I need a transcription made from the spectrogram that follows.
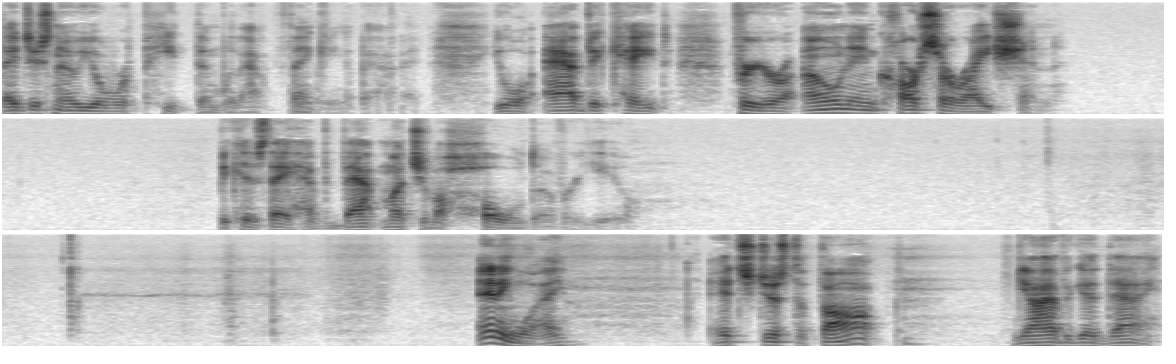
They just know you'll repeat them without thinking about it. You will advocate for your own incarceration because they have that much of a hold over you. Anyway, it's just a thought. Y'all have a good day.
